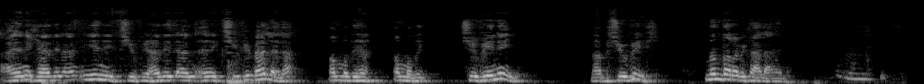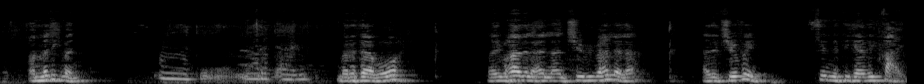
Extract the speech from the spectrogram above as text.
عينك هذه الآن. يني تشوفي هذه الآن. عينك تشوفي بها لا؟ لا أمضيها أمضي. تشوفيني ما بتشوفيش. من ضربك على عينك؟ عمتك من؟ مرت أبي مرت أبوك طيب هذه العين الآن تشوفي بها لا لا؟ هذه تشوفي؟ سنتك هذه قاعي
